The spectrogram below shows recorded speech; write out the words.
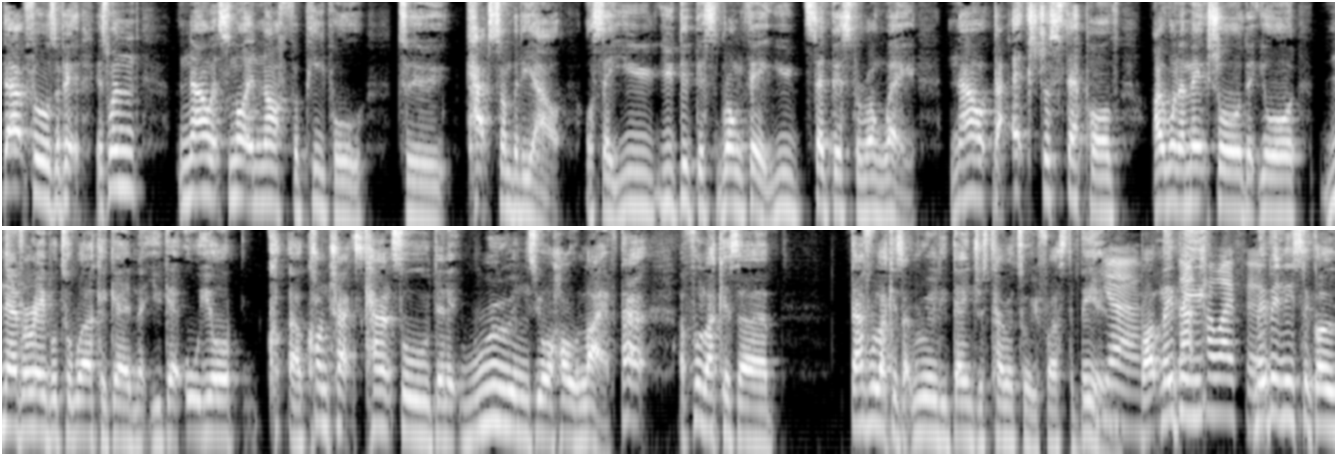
That feels a bit. It's when now it's not enough for people to catch somebody out or say you you did this wrong thing, you said this the wrong way. Now that extra step of I want to make sure that you're never able to work again, that you get all your uh, contracts cancelled and it ruins your whole life. That I feel like is a that I feel like is like really dangerous territory for us to be in. Yeah, but maybe that's how I feel. Maybe it needs to go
